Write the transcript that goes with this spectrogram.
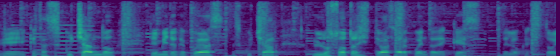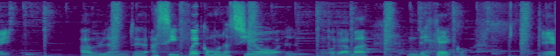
eh, que estás escuchando, te invito a que puedas escuchar los otros y te vas a dar cuenta de qué es de lo que estoy hablando. Así fue como nació el programa de GECO. Eh,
